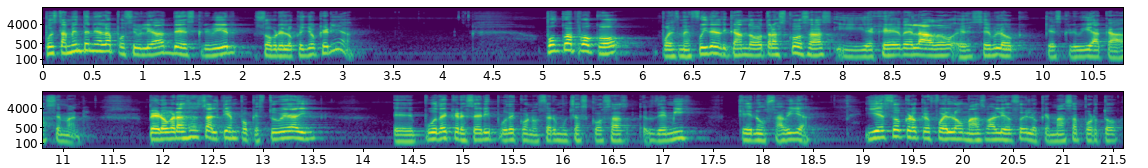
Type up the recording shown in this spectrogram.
pues también tenía la posibilidad de escribir sobre lo que yo quería. Poco a poco, pues me fui dedicando a otras cosas y dejé de lado ese blog que escribía cada semana. Pero gracias al tiempo que estuve ahí, eh, pude crecer y pude conocer muchas cosas de mí que no sabía. Y eso creo que fue lo más valioso y lo que más aportó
